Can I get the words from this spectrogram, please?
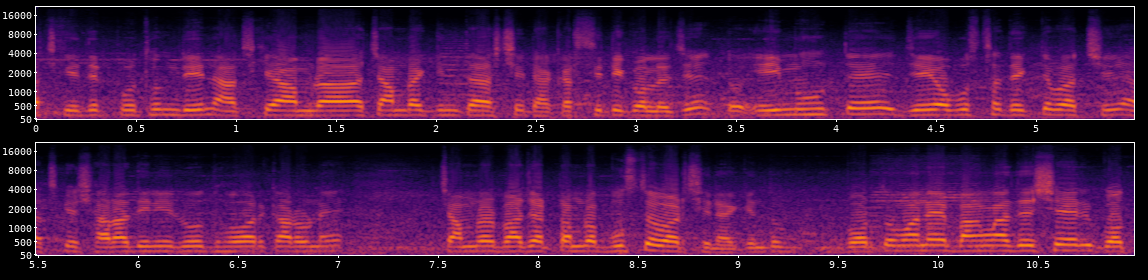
আজকে এদের প্রথম দিন। আজকে আমরা চামড়া কিনতে আসছি ঢাকার সিটি কলেজে। তো এই মুহূর্তে যে অবস্থা দেখতে পাচ্ছি, আজকে সারাদিনই রোদ হওয়ার কারণে চামড়ার বাজারটা আমরা বুঝতে পারছি না। কিন্তু বর্তমানে বাংলাদেশের গত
